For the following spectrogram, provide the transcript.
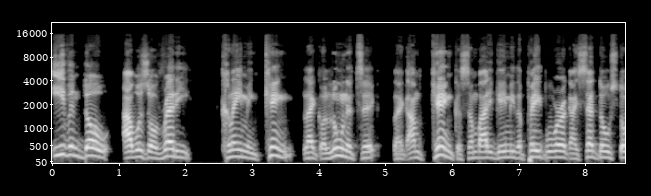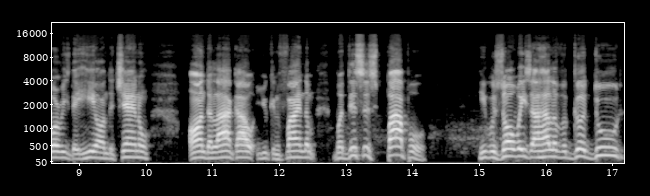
even though I was already claiming king like a lunatic. Like I'm king because somebody gave me the paperwork. I said those stories. They here on the channel, on the lockout. You can find them. But this is Papo. He was always a hell of a good dude.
